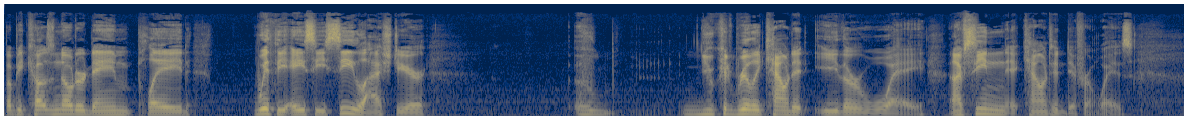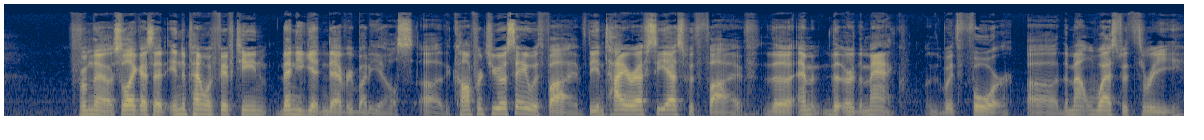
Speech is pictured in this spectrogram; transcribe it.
but because Notre Dame played with the ACC last year, you could really count it either way. And I've seen it counted different ways. From there, so like I said, independent with 15, then you get into everybody else. Uh, the Conference USA with five, the entire FCS with five, the, M- the or the MAC with four, uh, the Mountain West with three,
